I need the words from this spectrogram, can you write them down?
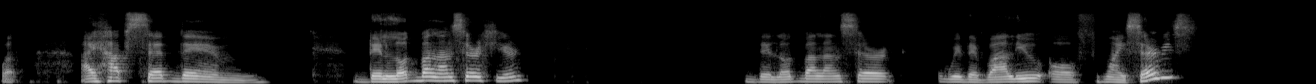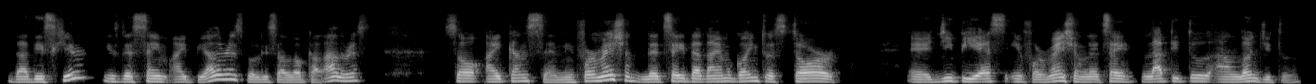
well, I have set the, the load balancer here the load balancer with the value of my service that is here is the same IP address, but it's a local address. So I can send information. Let's say that I'm going to store uh, GPS information, let's say latitude and longitude.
